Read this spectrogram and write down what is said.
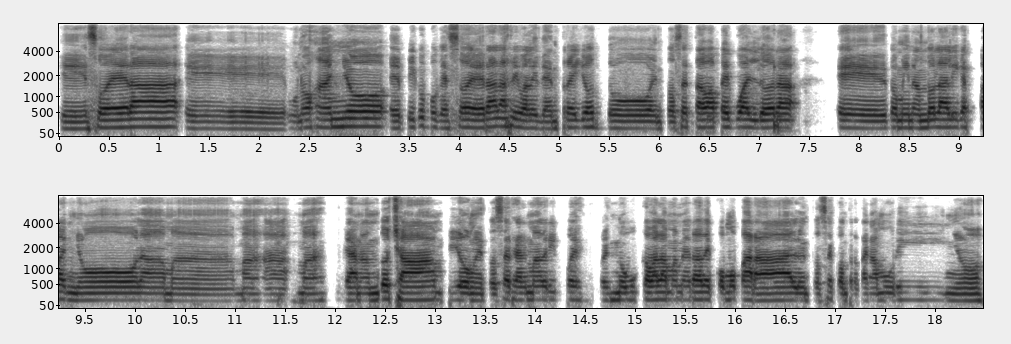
que eso era eh, unos años épicos porque eso era la rivalidad entre ellos dos. Entonces estaba Pep Guardiola eh, dominando la Liga Española, más, más, ganando Champions. Entonces Real Madrid pues, pues no buscaba la manera de cómo pararlo. Entonces contratan a Mourinho.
